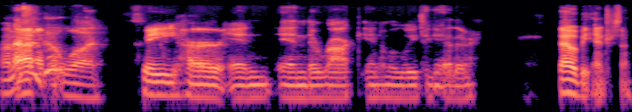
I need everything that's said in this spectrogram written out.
Oh, that's a I- good one. See her and and The Rock in a movie together. That would be interesting.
